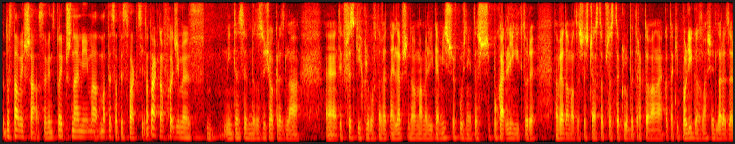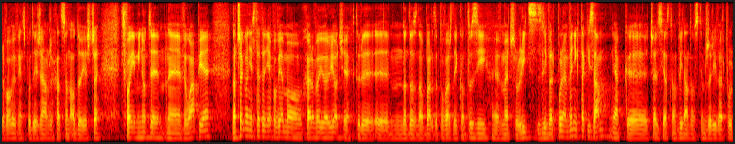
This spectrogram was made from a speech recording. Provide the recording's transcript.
dostałeś szansę, więc tutaj przynajmniej ma, ma tę satysfakcję. No tak, no wchodzimy w intensywny dosyć okres dla tych wszystkich klubów, nawet najlepszych, no mamy Ligę Mistrzów, później też Puchar Ligi, który no wiadomo też jest często przez te kluby traktowany jako taki poligon właśnie dla rezerwowych, więc podejrzewam, że Hudson Odo jeszcze swoje minuty e, wyłapie. No czego niestety nie powiemy o Harveyu Eliocie, który e, no, doznał bardzo poważnej kontuzji w meczu Leeds z Liverpoolem. Wynik taki sam jak Chelsea Aston Villa, z tym, że Liverpool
